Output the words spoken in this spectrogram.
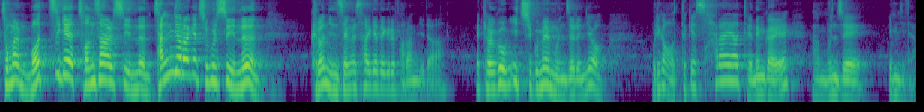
정말 멋지게 전사할 수 있는 장렬하게 죽을 수 있는 그런 인생을 살게 되기를 바랍니다. 결국 이 죽음의 문제는요. 우리가 어떻게 살아야 되는가의 문제입니다.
